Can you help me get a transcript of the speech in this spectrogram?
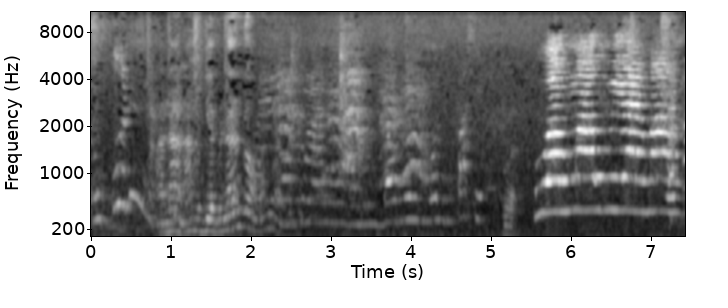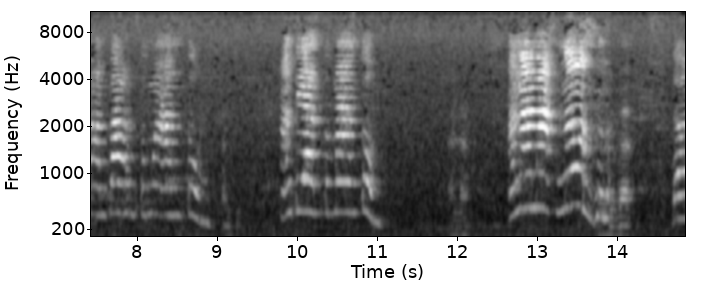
Antun. anak anak biar benar dong iya. Domir muntasil. dua Wa mau ya mau anta antum antum. Nanti antum antum. anak Anak-anak nuh. coba Kuma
